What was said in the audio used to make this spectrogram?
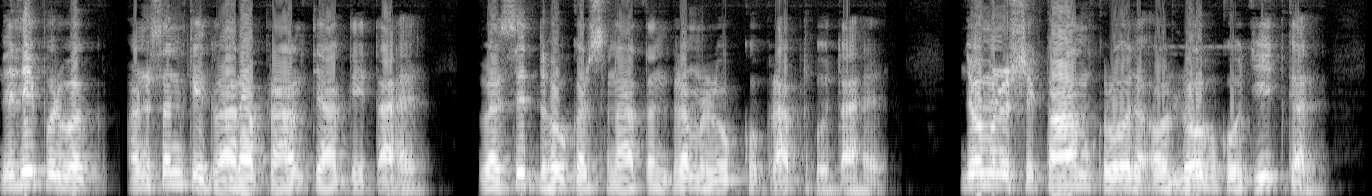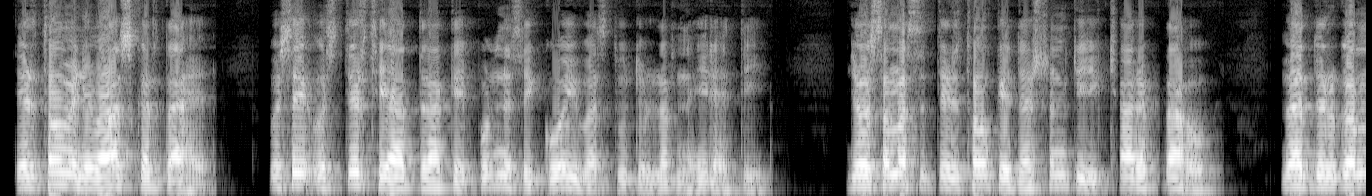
विधि पूर्वक अनशन के द्वारा प्राण त्याग देता है, वह सिद्ध होकर सनातन ब्रह्मलोक को प्राप्त होता है। जो मनुष्य काम, क्रोध और लोभ को जीतकर तीर्थों में निवास करता है, उसे उस तीर्थ यात्रा के पुण्य से कोई वस्तु दुर्लभ नहीं रहती। जो समस्त तीर्थों के दर्शन की इच्छा रखता हो वह दुर्गम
